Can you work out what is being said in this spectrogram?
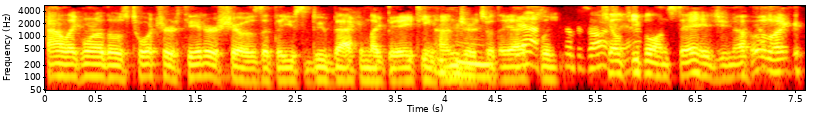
kind of like one of those torture theater shows that they used to do back in like the 1800s Mhm. where they yeah, actually super bizarre, killed yeah. people on stage you know like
